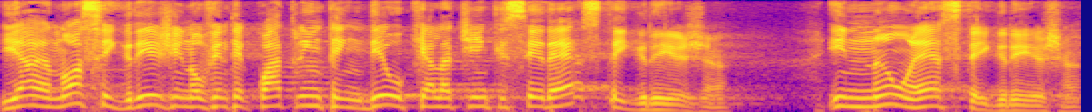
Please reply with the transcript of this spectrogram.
E a nossa igreja em 94 entendeu que ela tinha que ser esta igreja e não esta igreja.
